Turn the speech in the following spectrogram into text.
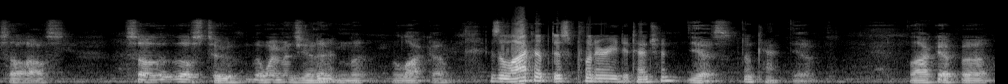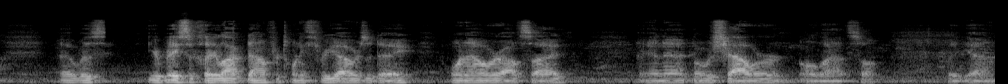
cell house. So those two, the women's unit and the, the lockup. Is a lockup disciplinary detention? Yes, Okay. yeah. Lockup uh, it was you're basically locked down for 23 hours a day, one hour outside, and uh, was shower and all that. So, but yeah,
